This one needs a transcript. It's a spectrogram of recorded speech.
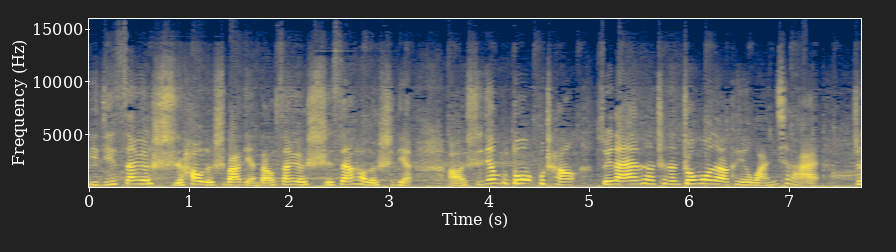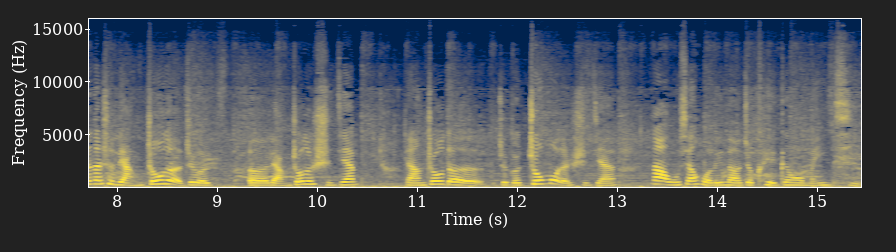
以及三月十号的十八点到三月十三号的十点啊，时间不多不长，所以大家呢趁着周末呢可以玩起来，真的是两周的这个呃两周的时间，两周的这个周末的时间。那无限火力呢，就可以跟我们一起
